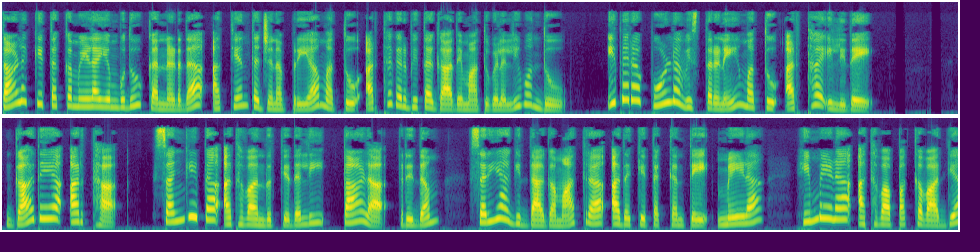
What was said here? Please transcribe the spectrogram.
ತಾಳಕ್ಕೆ ತಕ್ಕ ಮೇಳ ಎಂಬುದು ಕನ್ನಡದ ಅತ್ಯಂತ ಜನಪ್ರಿಯ ಮತ್ತು ಅರ್ಥಗರ್ಭಿತ ಗಾದೆ ಮಾತುಗಳಲ್ಲಿ ಒಂದು. ಇದರ ಪೂರ್ಣ ವಿಸ್ತರಣೆ ಮತ್ತು ಅರ್ಥ ಇಲ್ಲಿದೆ. ಗಾದೆಯ ಅರ್ಥ, ಸಂಗೀತ ಅಥವಾ ನೃತ್ಯದಲ್ಲಿ ತಾಳ ರಿದಂ ಸರಿಯಾಗಿದ್ದಾಗ ಮಾತ್ರ ಅದಕ್ಕೆ ತಕ್ಕಂತೆ ಮೇಳ, ಹಿಮ್ಮೇಳ ಅಥವಾ ಪಕ್ಕವಾದ್ಯ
